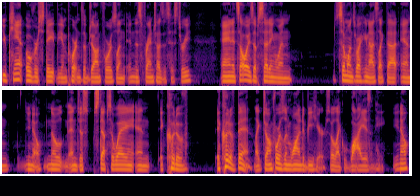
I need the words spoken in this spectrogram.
you can't overstate the importance of John Forslund in this franchise's history, and it's always upsetting when someone's recognized like that, and you know, no, and just steps away, and it could have it could have been like John Forslund wanted to be here, so like why isn't he? You know,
